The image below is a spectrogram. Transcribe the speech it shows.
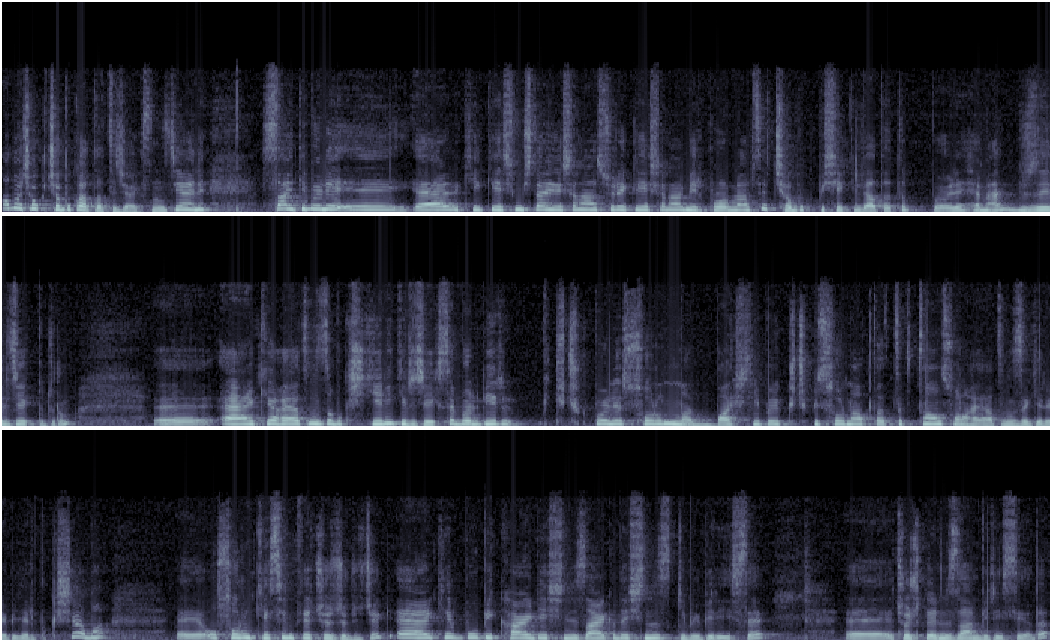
Ama çok çabuk atlatacaksınız. Yani sanki böyle e, eğer ki geçmişten yaşanan sürekli yaşanan bir problemse çabuk bir şekilde atlatıp böyle hemen düzelecek bu durum. E, eğer ki hayatınızda bu kişi yeni girecekse böyle bir, bir küçük böyle sorunla başlayıp böyle küçük bir sorun atlattıktan sonra hayatınıza girebilir bu kişi ama e, o sorun kesinlikle çözülecek. Eğer ki bu bir kardeşiniz, arkadaşınız gibi biri ise, e, çocuklarınızdan biri ise ya da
